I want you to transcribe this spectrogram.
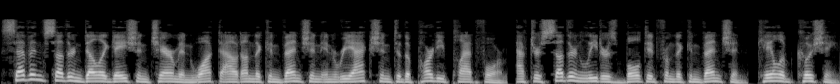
Seven Southern delegation chairmen walked out on the convention in reaction to the party platform. After Southern leaders bolted from the convention, Caleb Cushing,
